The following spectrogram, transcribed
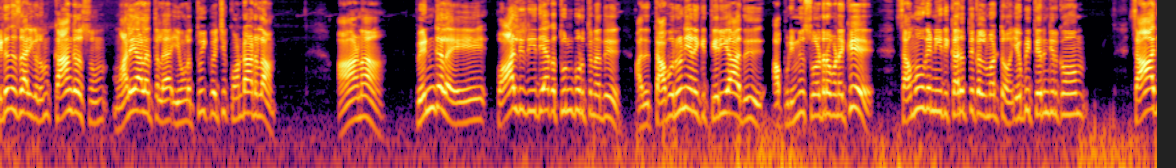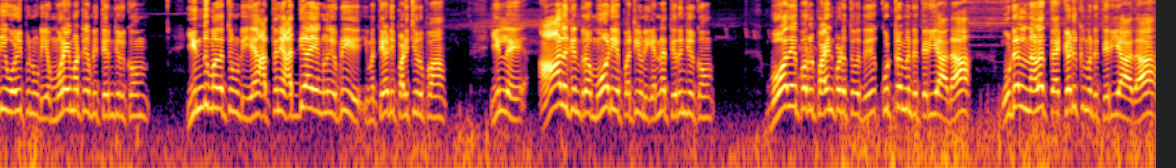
இடதுசாரிகளும் காங்கிரஸும் மலையாளத்தில் இவங்களை தூக்கி வச்சு கொண்டாடலாம். ஆனால் பெண்களை பால் ரீதியாக துன்புறுத்தினது அது தவறுன்னு எனக்கு தெரியாது அப்படின்னு சொல்கிறவனுக்கு சமூக நீதி கருத்துக்கள் மட்டும் எப்படி தெரிஞ்சிருக்கும்? சாதி ஒழிப்பினுடைய முறை மட்டும் எப்படி தெரிஞ்சிருக்கும்? இந்து மதத்தினுடைய அத்தனை அத்தியாயங்களும் எப்படி இவன் தேடி படிச்சிருப்பான்? இல்லை ஆளுகின்ற மோடியை பற்றி இவனுக்கு என்ன தெரிஞ்சிருக்கும்? போதைப் பொருள் பயன்படுத்துவது குற்றம் என்று தெரியாதா? உடல் நலத்தை கெடுக்கும் என்று தெரியாதா?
